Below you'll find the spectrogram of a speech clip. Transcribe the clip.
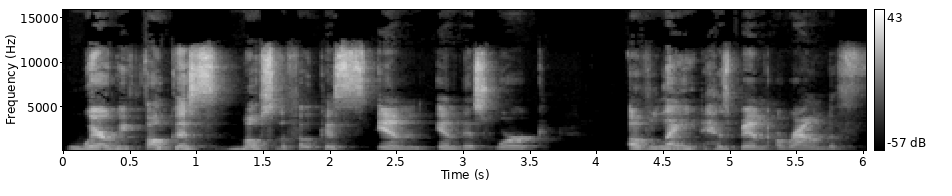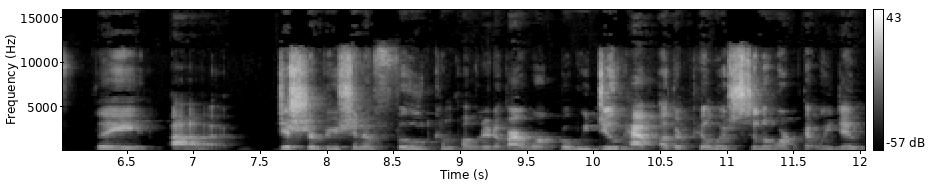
where we focus, most of the focus in in this work of late has been around the the uh, distribution of food component of our work, but we do have other pillars to the work that we do.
